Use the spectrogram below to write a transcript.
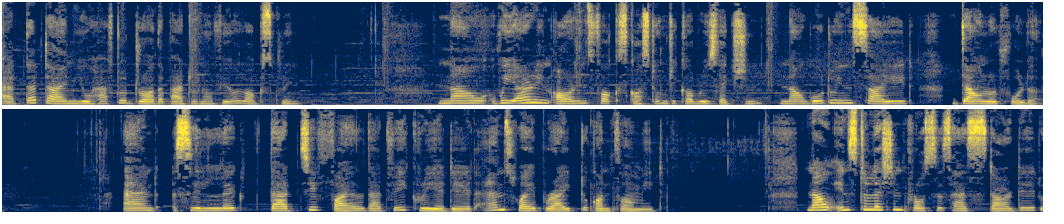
at that time you have to draw the pattern of your lock screen. Now we are in Orange Fox Custom Recovery section. Now go to inside download folder and select that zip file that we created and swipe right to confirm it now installation process has started.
